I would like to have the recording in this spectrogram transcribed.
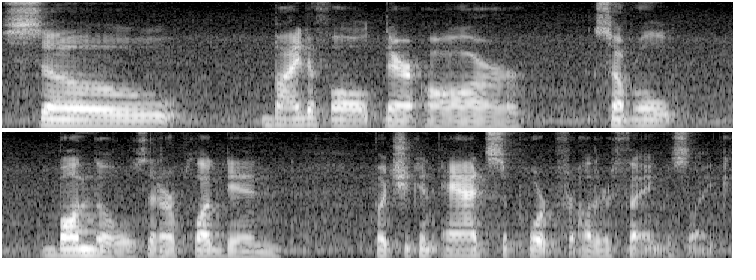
So by default, there are several bundles that are plugged in, but you can add support for other things. Like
